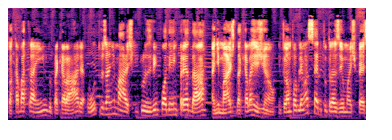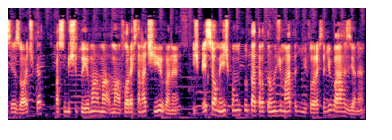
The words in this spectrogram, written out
tu acaba atraindo para aquela área outros animais, que inclusive podem predar animais daquela região. Então é um problema sério tu trazer uma espécie exótica para substituir uma, uma, uma, floresta nativa, né? Especialmente quando tu tá tratando de mata de floresta de várzea, né?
